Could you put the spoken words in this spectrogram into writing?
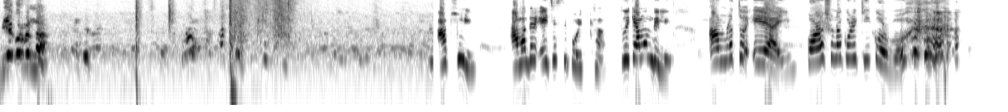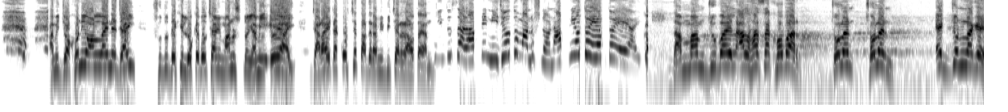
বিয়ে করবেন না? আখি আমাদের এইচএসসি পরীক্ষা তুই কেমন দিলি? আমরা তো এআই পড়াশোনা করে কি করব? আমি যখনই অনলাইনে যাই শুধু দেখি লোকে বলছে আমি মানুষ নই আমি এআই যারা এটা করছে তাদের আমি বিচারের আওতায় আনব। কিন্তু স্যার আপনি নিজেও তো মানুষ নন আপনিও তো এআই তো এআই দাম্মাম জুবাইল আলহাসা খবর চলেন চলেন একজন লাগে।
